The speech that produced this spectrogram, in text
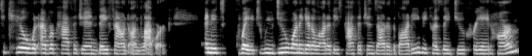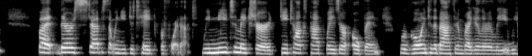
to kill whatever pathogen they found on lab work. And it's great. We do want to get a lot of these pathogens out of the body because they do create harm but there are steps that we need to take before that. We need to make sure detox pathways are open. We're going to the bathroom regularly. We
